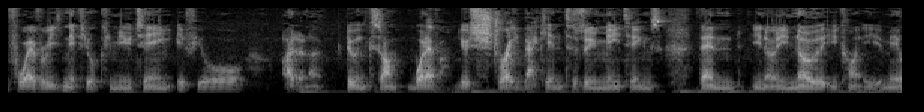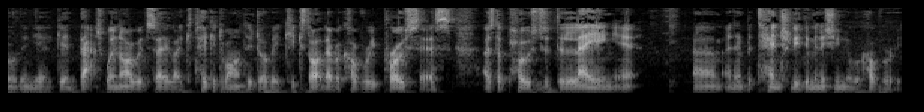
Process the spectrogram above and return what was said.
for whatever reason, if you're commuting, if you're I don't know, doing some whatever, you're straight back into Zoom meetings, then you know, you know that you can't eat a meal, then yeah, again, that's when I would say like take advantage of it, kickstart that recovery process as opposed to delaying it um, and then potentially diminishing your recovery.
